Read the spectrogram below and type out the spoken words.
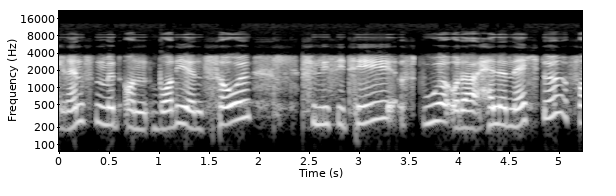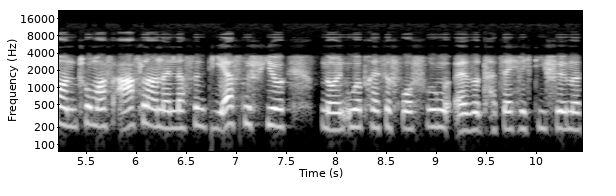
eingrenzen mit On Body and Soul, Felicité, Spur oder Helle Nächte von Thomas Aslan, denn das sind die ersten vier 9 Uhr Pressevorführungen, also tatsächlich die Filme,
